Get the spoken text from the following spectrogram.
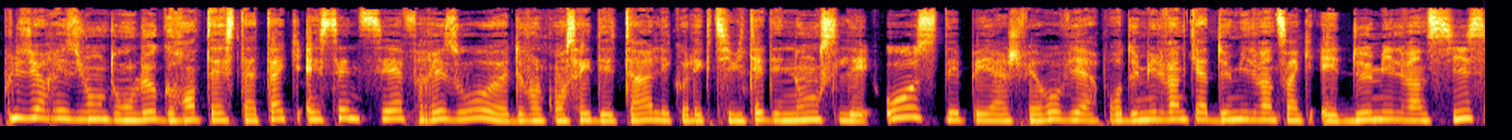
Plusieurs régions, dont le Grand Est, attaque SNCF Réseau euh, devant le Conseil d'État. Les collectivités dénoncent les hausses des péages ferroviaires pour 2024, 2025 et 2026.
